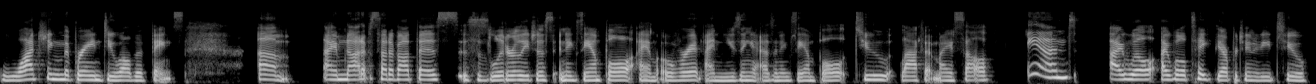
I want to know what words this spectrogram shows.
watching the brain do all the things. Um, I'm not upset about this. This is literally just an example. I am over it. I'm using it as an example to laugh at myself. And I will I will take the opportunity to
